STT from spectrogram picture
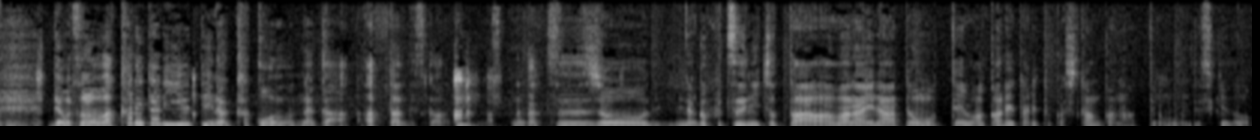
でもその別れた理由っていうのは過去なんかあったんですか？なんか通常なんか普通にちょっと合わないなって思って別れたりとかしたんかなって思うんですけど。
